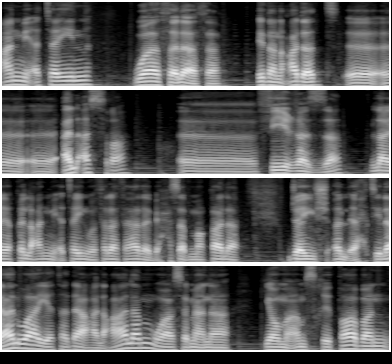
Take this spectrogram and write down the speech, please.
عن 203 اذا عدد آه، الأسرى في غزة لا يقل عن 203 هذا بحسب ما قال جيش الاحتلال ويتداعى العالم. وسمعنا يوم أمس خطابا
